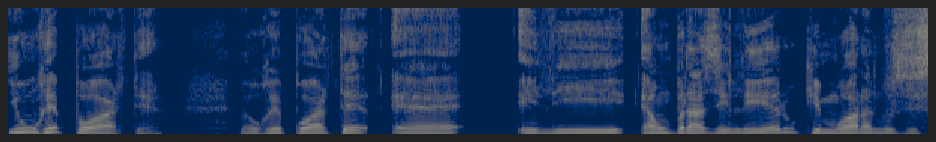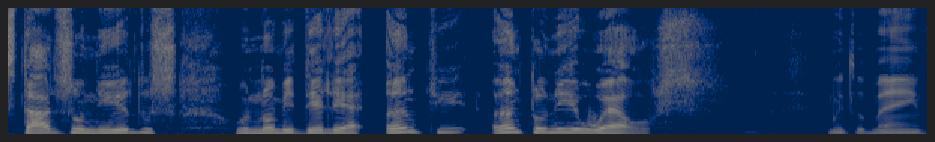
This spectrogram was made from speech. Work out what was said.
e um repórter. O repórter é ele é um brasileiro que mora nos Estados Unidos. O nome dele é Anthony Wells. Muito bem.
